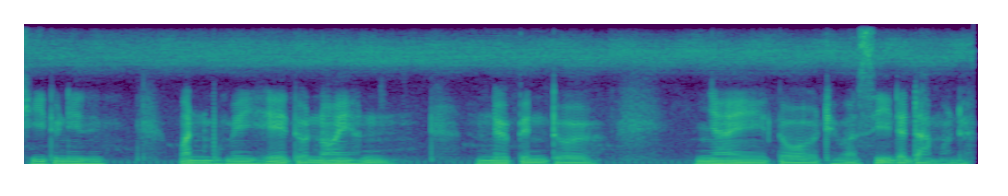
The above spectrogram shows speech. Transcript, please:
ขี้ตัวนี้มันบ่ไม่เฮตัวน้อยหันเนื้อเป็นตัวใหญ่ตัวที่ว่าสีดำๆหั่นเด้อ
